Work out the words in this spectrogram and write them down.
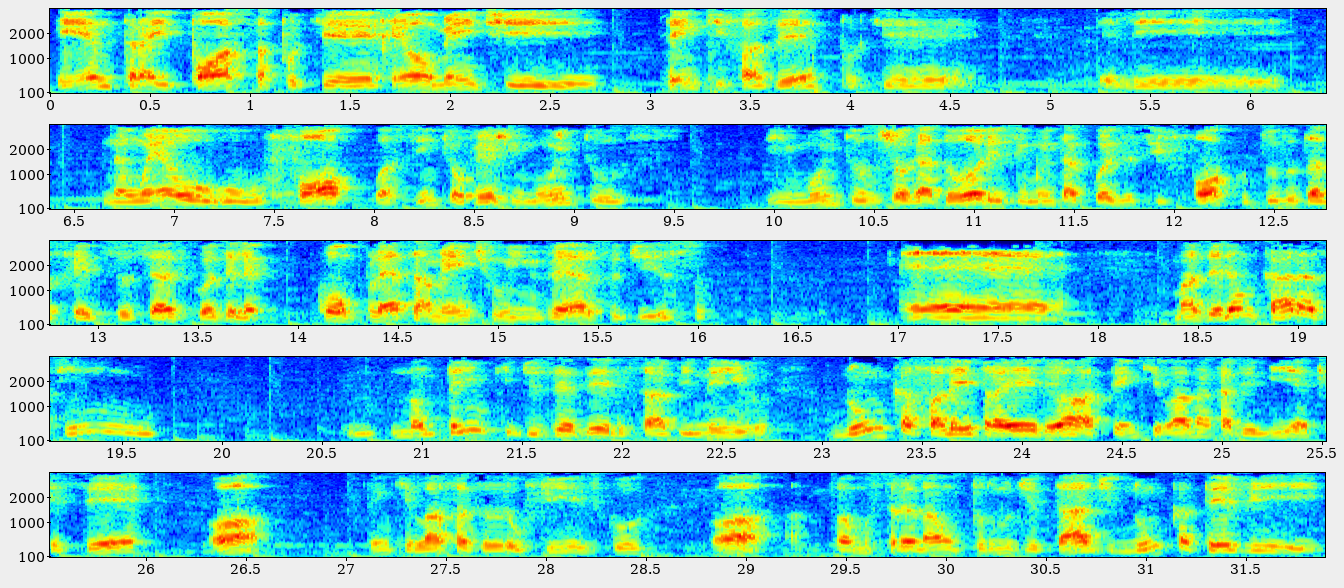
entra e posta porque realmente tem que fazer, porque ele não é o, o foco assim que eu vejo em muitos em muitos jogadores e muita coisa, esse foco tudo das redes sociais, coisa, ele é completamente o inverso disso. É, mas ele é um cara assim, não tenho o que dizer dele, sabe? Nem, nunca falei para ele, ó, oh, tem que ir lá na academia aquecer, ó, oh, tem que ir lá fazer o físico, ó, oh, vamos treinar um turno de tarde. Nunca teve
